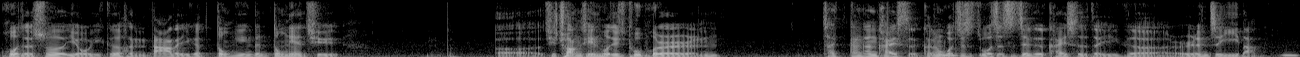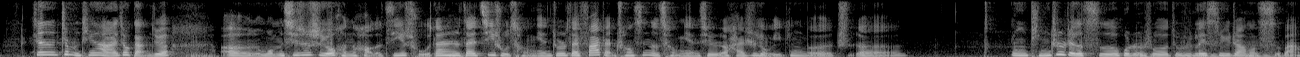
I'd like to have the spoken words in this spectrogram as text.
或者说有一个很大的一个动因跟动念去，呃，去创新或者去突破的人，才刚刚开始。可能我只是我只是这个开始的一个人之一吧。嗯。现在这么听下来，就感觉，呃，我们其实是有很好的基础，但是在技术层面，就是在发展创新的层面，其实还是有一定的，呃，用“停滞”这个词，或者说就是类似于这样的词吧。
